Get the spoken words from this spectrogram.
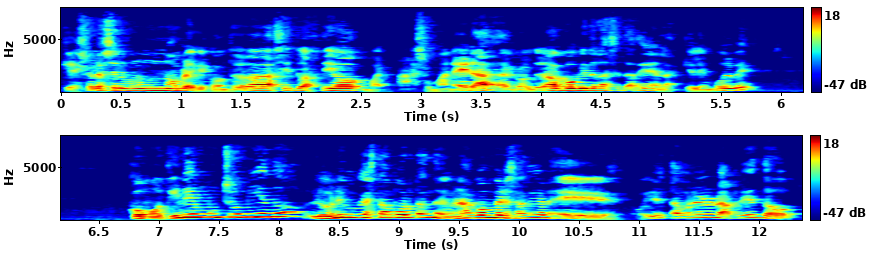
que suele ser un hombre que controla la situación, bueno, a su manera, controla un poquito la situación en la que le envuelve, como tiene mucho miedo, lo único que está aportando en una conversación es, oye, estamos en un aprieto,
